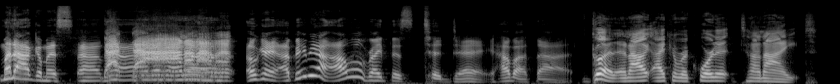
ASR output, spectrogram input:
monogamous. Uh, okay, uh, maybe I, I will write this today. How about that? Good, and I I can record it tonight.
